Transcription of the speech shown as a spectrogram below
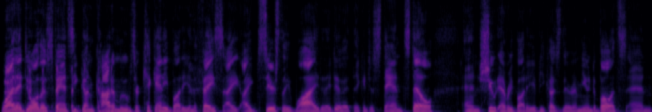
Why they do all those fancy gun kata moves or kick anybody in the face? I, I seriously, why do they do it? They can just stand still and shoot everybody because they're immune to bullets, and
